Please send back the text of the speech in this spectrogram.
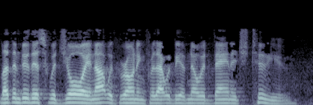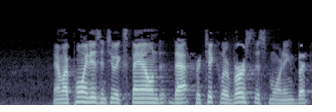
Let them do this with joy and not with groaning, for that would be of no advantage to you." Now, my point isn't to expound that particular verse this morning, but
